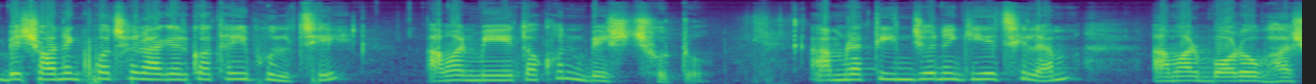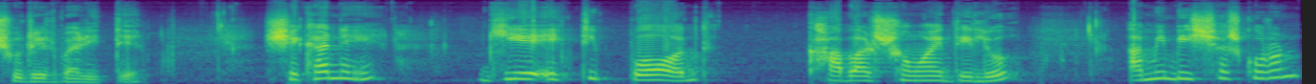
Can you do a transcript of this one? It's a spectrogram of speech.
বেশ অনেক বছর আগের কথাই বলছি, আমার মেয়ে তখন বেশ ছোট। আমরা তিনজনে গিয়েছিলাম আমার বড় ভাসুরের বাড়িতে। সেখানে গিয়ে একটি পদ খাবার সময় দিল। আমি বিশ্বাস করুন,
